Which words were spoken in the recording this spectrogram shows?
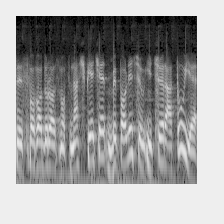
z, z powodu rozmów. Na świecie by policzył i czy ratuje,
